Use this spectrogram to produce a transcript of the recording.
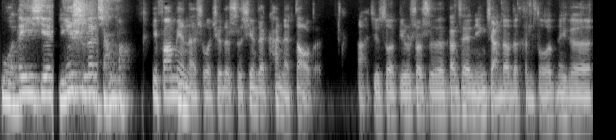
我的一些临时的想法，一方面呢是我觉得是现在看得到的，啊，就是说，比如说是刚才您讲到的很多那个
